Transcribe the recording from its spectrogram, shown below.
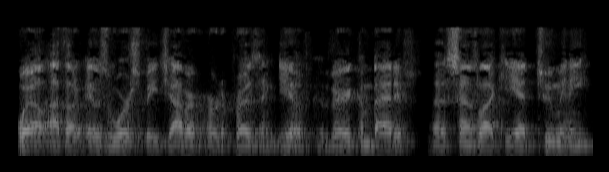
Well, I thought it was the worst speech I've ever heard a president give. Very combative. Uh, sounds like he had too many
